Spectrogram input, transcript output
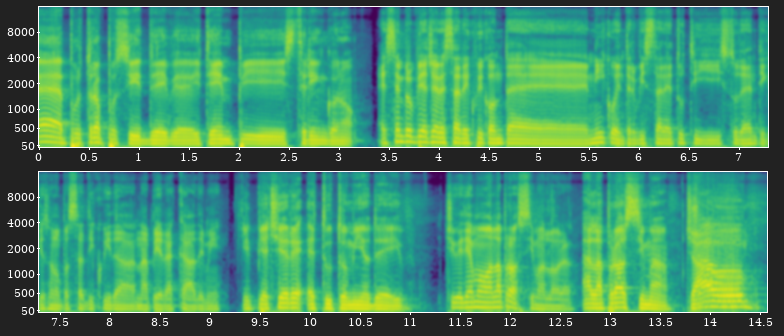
Eh, purtroppo sì, Dave, i tempi stringono. È sempre un piacere stare qui con te, Nico, e intervistare tutti gli studenti che sono passati qui da Napier Academy. Il piacere è tutto mio, Dave. Ci vediamo alla prossima allora. Alla prossima, ciao. Ciao.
